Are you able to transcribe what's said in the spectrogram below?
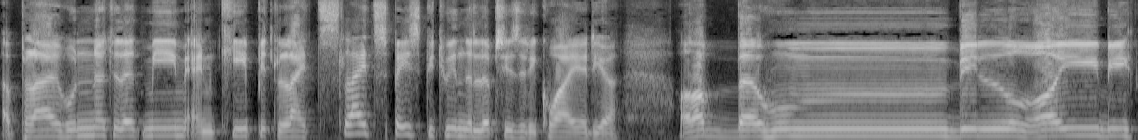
apply ghunna to that meme and keep it light. Slight space between the lips is required here. رَبَّهُمْ بِالْغَيْبِ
